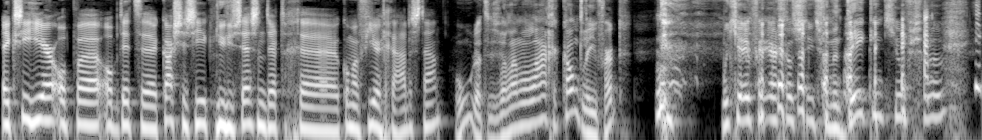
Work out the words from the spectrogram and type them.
Ik zie hier op, eh, op dit eh, kastje zie ik nu 36,4 graden staan. Oeh, dat is wel aan de lage kant, lieverd. Moet je even ergens iets van een dekentje of zo? Ik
